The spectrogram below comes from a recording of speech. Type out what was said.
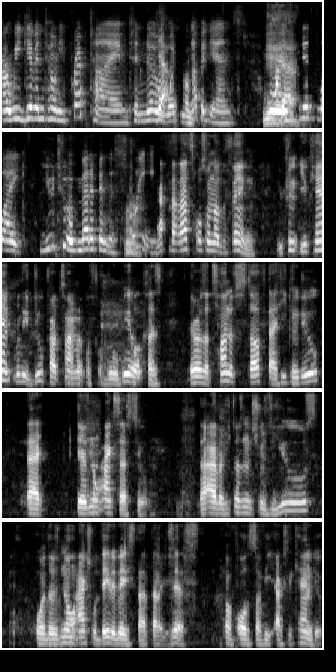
are we giving tony prep time to know Yeah. what he's up against Yeah. or is this like you two have met up in the street That, that- that's also another thing. You can you can't really do prep time with with Blue Beetle because there is a ton of stuff that he can do that there's no access to. That either he doesn't choose to use, or there's no actual database that that exists of all the stuff he actually can do.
